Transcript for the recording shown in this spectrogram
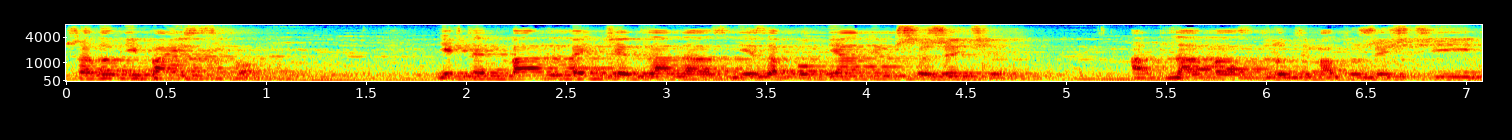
Szanowni Państwo, niech ten bal będzie dla nas niezapomnianym przeżyciem, a dla Was, drodzy maturzyści,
